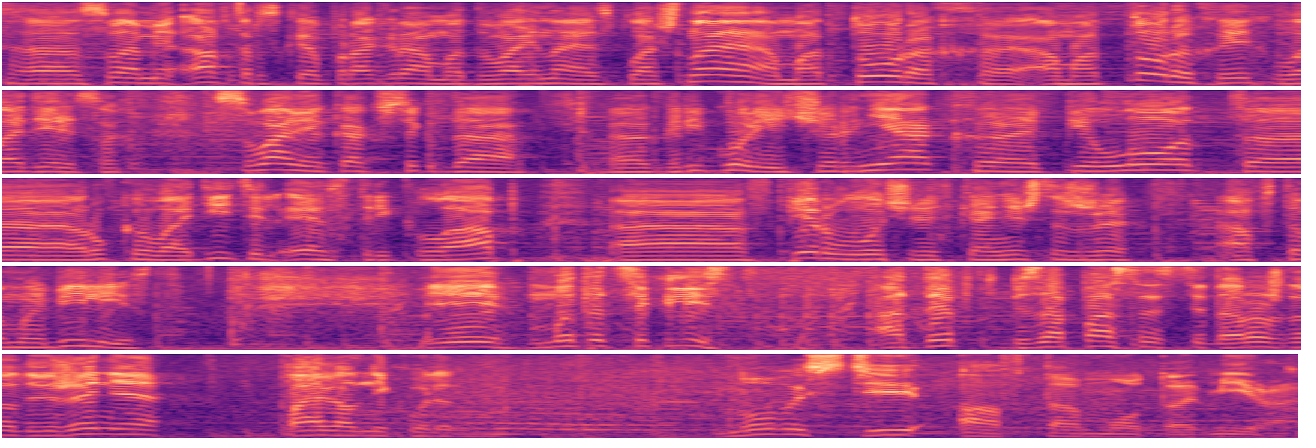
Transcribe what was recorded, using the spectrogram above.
Э, С вами авторская программа «Двойная сплошная» о моторах, о моторах и их владельцах. С вами, как всегда, э, Григорий Черняк, э, пилот, э, руководитель S3 Club. В первую очередь, конечно же, автомобилист. и мотоциклист, адепт безопасности дорожного движения Павел Никулин. Новости автомото мира.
